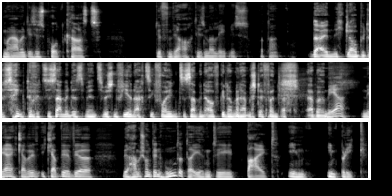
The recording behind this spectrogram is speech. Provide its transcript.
im Rahmen dieses Podcasts dürfen wir auch diesem Erlebnis verdanken. Nein, ich glaube, das hängt damit zusammen, dass wir inzwischen 84 Folgen zusammen aufgenommen haben, Stefan. Aber mehr, mehr. Ich glaube, ich glaube, wir, wir, wir haben schon den Hunderter irgendwie bald in, im Blick.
